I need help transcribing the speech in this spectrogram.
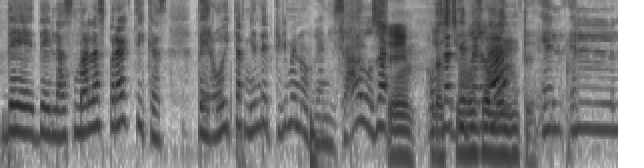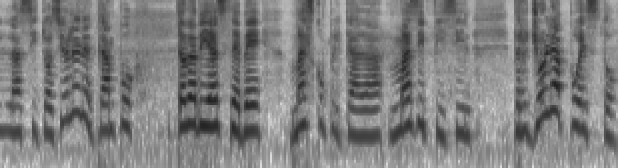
de, de, las malas prácticas, pero hoy también del crimen organizado. O sea, sí, o sea de verdad, el, el, la situación en el campo todavía se ve más complicada, más difícil, pero yo le apuesto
